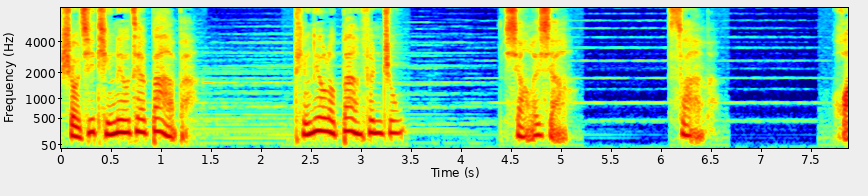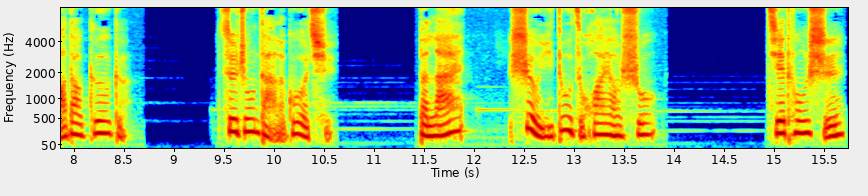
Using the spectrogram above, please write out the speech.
手机停留在爸爸，停留了半分钟，想了想，算了。滑到哥哥，最终打了过去。本来是有一肚子话要说，接通时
